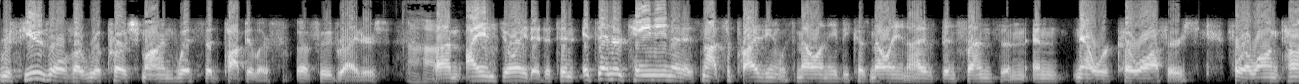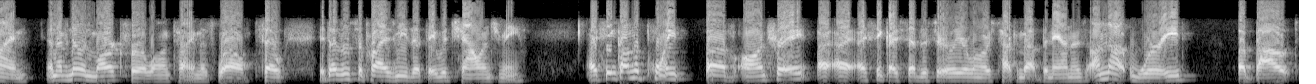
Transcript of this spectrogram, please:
refusal of a rapprochement with the popular uh, food writers. Uh-huh. Um, I enjoyed it. It's it's entertaining and it's not surprising with Melanie because Melanie and I have been friends and and now we're co-authors for a long time. And I've known Mark for a long time as well. So it doesn't surprise me that they would challenge me. I think on the point of entree, I, I think I said this earlier when I was talking about bananas. I'm not worried about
